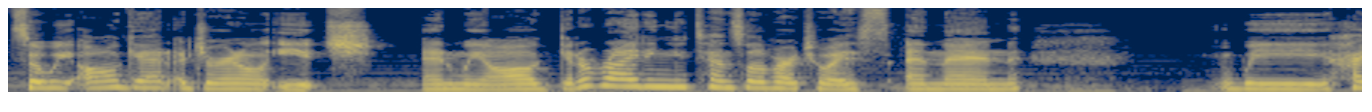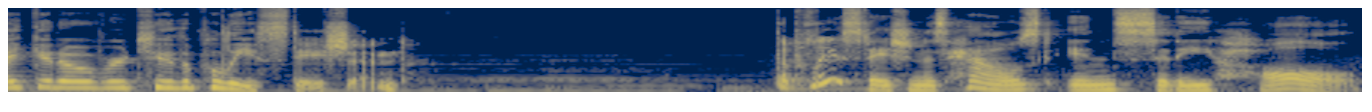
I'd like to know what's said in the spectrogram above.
So we all get a journal each, and we all get a writing utensil of our choice, and then we hike it over to the police station. The police station is housed in City Hall.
